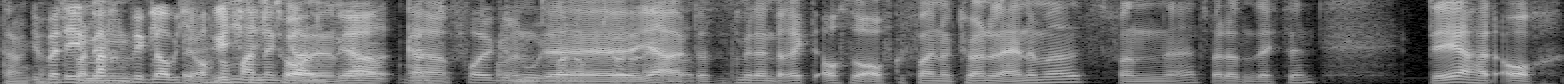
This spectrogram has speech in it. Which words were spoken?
Danke. Über den machen wir, glaube ich, auch nochmal eine toll. ganze, Ja, ganze. Folge und nur äh, ja, das ist mir dann direkt auch so aufgefallen. Nocturnal Animals von äh, 2016, der hat auch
